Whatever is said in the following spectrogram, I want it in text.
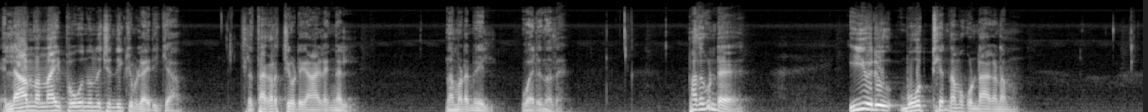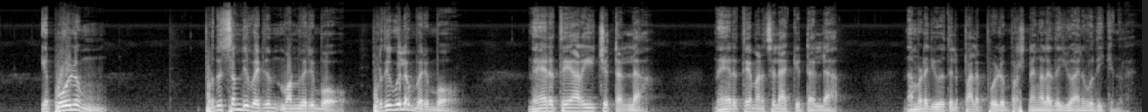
എല്ലാം നന്നായി പോകുന്നു എന്ന് ചിന്തിക്കുമ്പോഴായിരിക്കാം ചില തകർച്ചയുടെ ആഴങ്ങൾ നമ്മുടെ മേൽ വരുന്നത്. അപ്പം അതുകൊണ്ട് ഈ ഒരു ബോധ്യം നമുക്കുണ്ടാകണം. എപ്പോഴും പ്രതിസന്ധി വരും വന്ന് വരുമ്പോൾ പ്രതികൂലം വരുമ്പോൾ നേരത്തെ അറിയിച്ചിട്ടല്ല നേരത്തെ മനസ്സിലാക്കിയിട്ടല്ല നമ്മുടെ ജീവിതത്തിൽ പലപ്പോഴും പ്രശ്നങ്ങളെ ദൈവം അനുവദിക്കുന്നത്.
